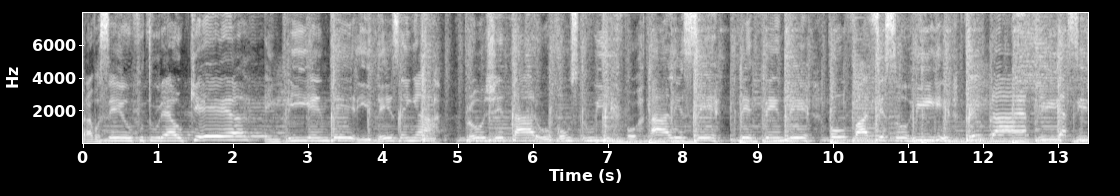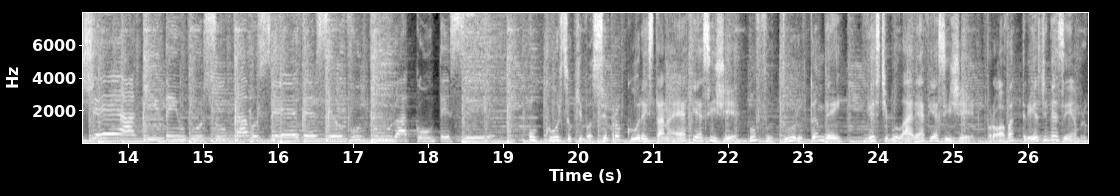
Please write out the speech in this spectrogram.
Para você o futuro é o quê? Empreender e desenhar, projetar ou construir, fortalecer, defender ou fazer sorrir. Vem pra FSG, aqui tem um curso pra você ver seu futuro acontecer. O curso que você procura está na FSG. O futuro também. Vestibular FSG. Prova 3 de dezembro.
